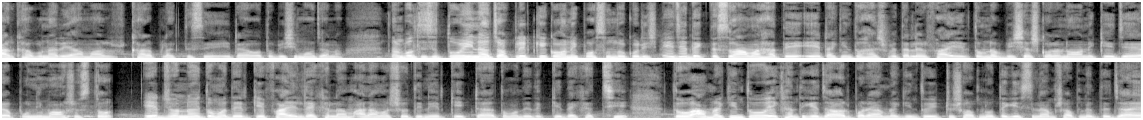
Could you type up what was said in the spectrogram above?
আর খাব না রে, আমার খারাপ লাগতেছে, এটা অত বেশি মজা না। আমি বলতেছি, তুই না চকলেট কেক অনেক পছন্দ করিস। এই যে দেখতেছো আমার হাতে, এটা কিন্তু হাসপাতালের ফাইল তোমরা বিশ্বাস করো না অনেকে যে পূর্ণিমা অসুস্থ। এর জন্যই তোমাদেরকে ফাইল দেখালাম আর আমার সতীনের কেকটা তোমাদেরকে দেখাচ্ছি। তো আমরা কিন্তু এখান থেকে যাওয়ার পরে আমরা কিন্তু একটু স্বপ্নতে গেছিলাম। স্বপ্নতে যায়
